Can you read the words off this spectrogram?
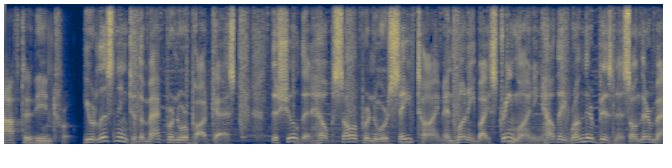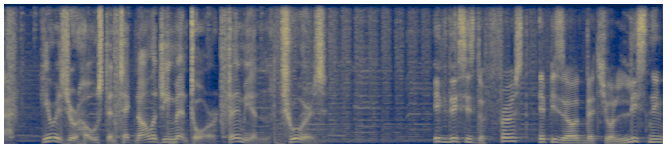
after the intro. You're listening to the Macpreneur Podcast, the show that helps solopreneurs save time and money by streamlining how they run their business on their Mac. Here is your host and technology mentor, Damien Schreurs. If this is the first episode that you're listening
